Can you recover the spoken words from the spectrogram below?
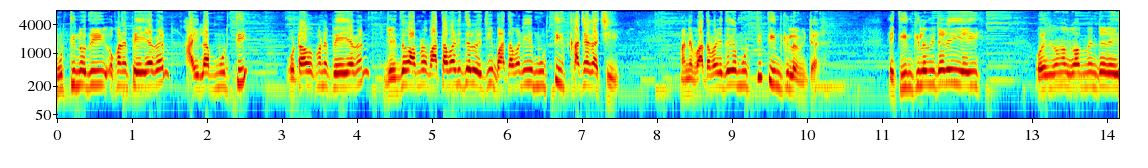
মূর্তি নদী ওখানে পেয়ে যাবেন, আই লাভ মূর্তি, ওটাও ওখানে পেয়ে যাবেন। যদিও আমরা বাতাবাড়িতে রয়েছি বাতাবাড়ির মূর্তি কাছাকাছি মানে বাতাবাড়ি থেকে মূর্তি তিন কিলোমিটার। এই তিন কিলোমিটারেই এই ওয়েস্ট বেঙ্গল গভর্নমেন্টের এই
